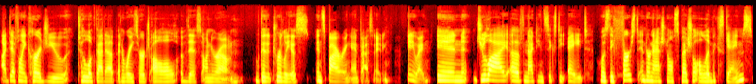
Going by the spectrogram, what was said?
I definitely encourage you to look that up and research all of this on your own. because it truly is inspiring and fascinating. Anyway, in July of 1968 was the first International Special Olympics Games.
